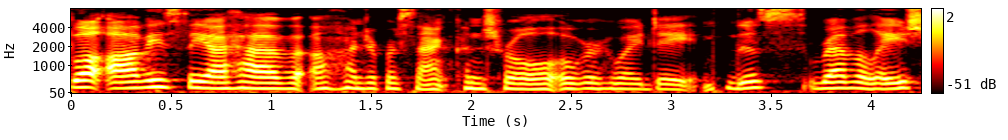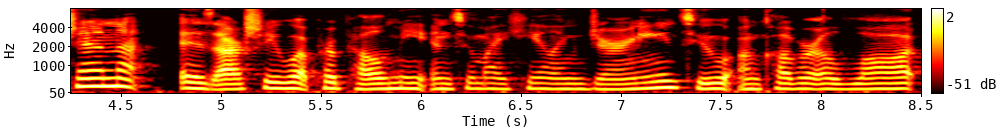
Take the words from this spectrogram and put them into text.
But obviously I have 100% control over who I date. This revelation is actually what propelled me into my healing journey to uncover a lot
